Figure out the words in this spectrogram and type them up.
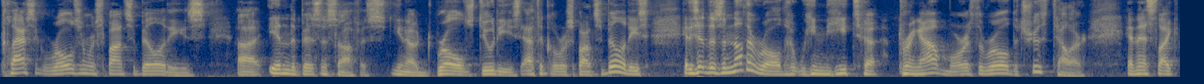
classic roles and responsibilities uh, in the business office you know roles duties ethical responsibilities. And he said there's another role that we need to bring out more is the role of the truth teller. And that's like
